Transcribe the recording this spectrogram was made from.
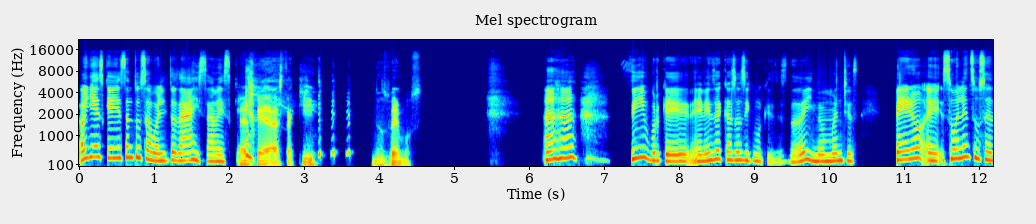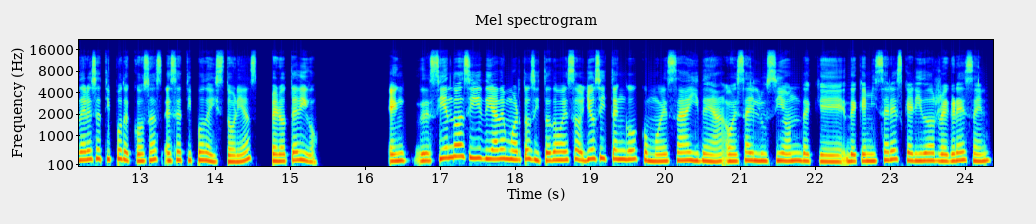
oye, es que ahí están tus abuelitos, ay, sabes que. Es que hasta aquí nos vemos. Ajá. Sí, porque en ese caso sí como que dices, no manches. Pero eh, suelen suceder ese tipo de cosas, ese tipo de historias, pero te digo, eh, siendo así Día de Muertos y todo eso, yo sí tengo como esa idea o esa ilusión de que, de que mis seres queridos regresen,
